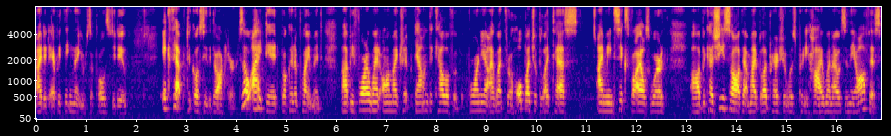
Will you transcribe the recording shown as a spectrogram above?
I did everything that you're supposed to do except to go see the doctor. So I did book an appointment. Uh, before I went on my trip down to California, I went through a whole bunch of blood tests. I mean, six vials worth, uh, because she saw that my blood pressure was pretty high when I was in the office.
